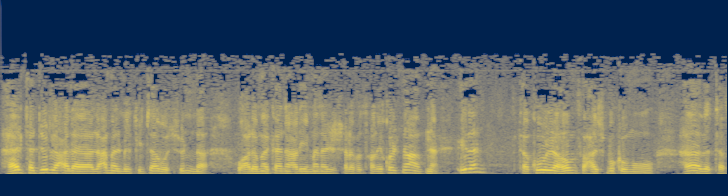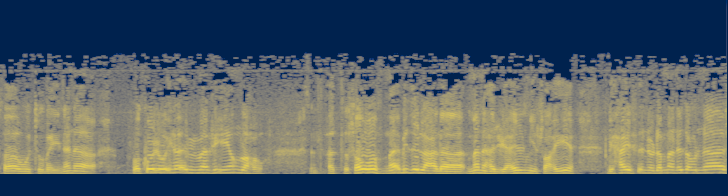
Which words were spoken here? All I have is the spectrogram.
هل تدل على العمل بالكتاب والسنة وعلى ما كان عليه منهج السلف الصالح؟ قلت نعم. نعم. إذا تقول لهم فحسبكم هذا التفاوت بيننا وكل إله بما فيه ينضح. التصوف ما بدل على منهج علمي صحيح بحيث إنه لما ندعو الناس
